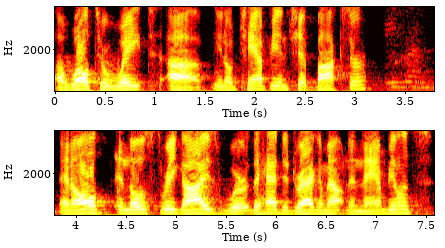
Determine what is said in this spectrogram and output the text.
a welterweight, uh, you know, championship boxer. And all and those three guys were they had to drag him out in an ambulance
